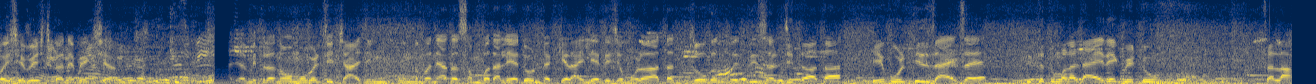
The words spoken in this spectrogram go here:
पैसे वेस्ट करण्यापेक्षा. माझ्या मित्रांनो मोबाईलची चार्जिंग पूर्णपणे आता संपत आली आहे. दोन टक्के राहिली आहे. त्याच्यामुळं आता जो गणपती दिसेल जिथं आता हे बोलतील जायचं आहे तिथं तुम्हाला डायरेक्ट भेटू. चला.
